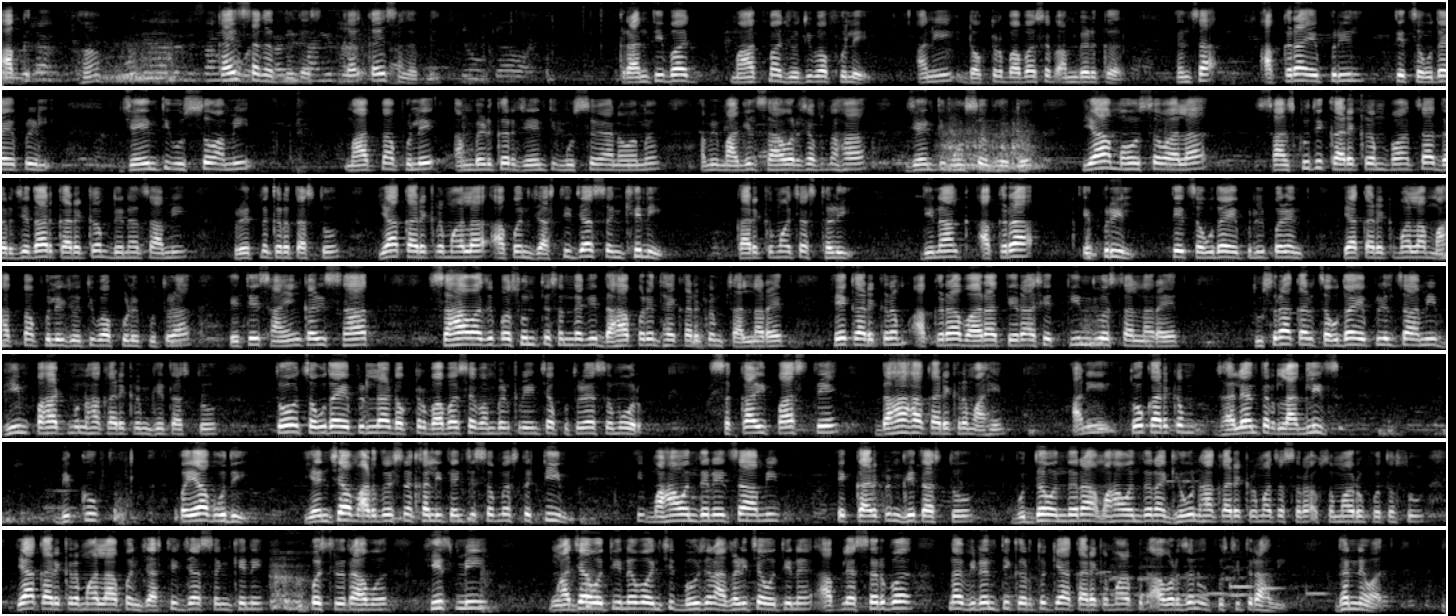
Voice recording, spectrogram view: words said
आक- हां. काहीच सांगत नाही काय- काहीच सांगत नाही. क्रांतिबा महात्मा ज्योतिबा फुले आणि डॉक्टर बाबासाहेब आंबेडकर यांचा अकरा एप्रिल ते चौदा एप्रिल जयंती उत्सव आम्ही महात्मा फुले आंबेडकर जयंती महोत्सव या नावानं आम्ही मागील सहा वर्षापासून हा जयंती महोत्सव घेतो. या महोत्सवाला सांस्कृतिक कार्यक्रमाचा दर्जेदार कार्यक्रम देण्याचा आम्ही प्रयत्न करत असतो. या कार्यक्रमाला आपण जास्तीत जास्त संख्येने कार्यक्रमाच्या स्थळी दिनांक अकरा एप्रिल ते चौदा एप्रिलपर्यंत या कार्यक्रमाला महात्मा फुले ज्योतिबा फुले पुतळा येथे सायंकाळी सात सहा वाजेपासून ते संध्याकाळी दहापर्यंत हे कार्यक्रम चालणार आहेत. हे कार्यक्रम अकरा बारा तेरा असे तीन दिवस चालणार आहेत. दुसरा कार चौदा एप्रिलचा आम्ही भीम पहाट म्हणून हा कार्यक्रम घेत असतो. तो चौदा एप्रिलला डॉक्टर बाबासाहेब आंबेडकर यांच्या पुतळ्यासमोर सकाळी पाच ते दहा हा कार्यक्रम आहे. आणि तो कार्यक्रम झाल्यानंतर लागलीच भिक्खू पयाबोधी यांच्या मार्गदर्शनाखाली त्यांची समस्त टीम ही महावंदनेचा आम्ही एक कार्यक्रम घेत असतो. बुद्धवंदना महावंदना घेऊन हा कार्यक्रमाचा सरा समारोप होत असतो. या कार्यक्रमाला आपण जास्तीत जास्त संख्येने उपस्थित राहावं. हीच मी माझ्या वतीनं वंचित बहुजन आघाडीच्या वतीनं आपल्या सर्वांना विनंती करतो की या कार्यक्रमाला आपण आवर्जून उपस्थित राहावी. धन्यवाद.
